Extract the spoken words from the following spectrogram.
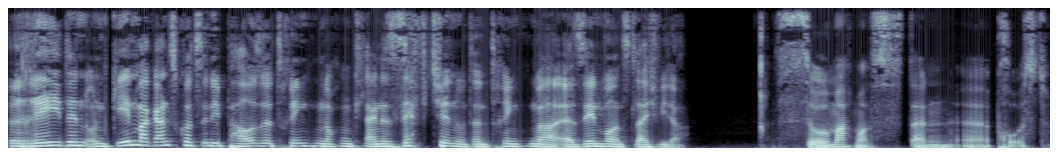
reden und gehen mal ganz kurz in die Pause, trinken noch ein kleines Säftchen und dann trinken wir, äh, sehen wir uns gleich wieder. So machen wir's. Dann äh, Prost.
